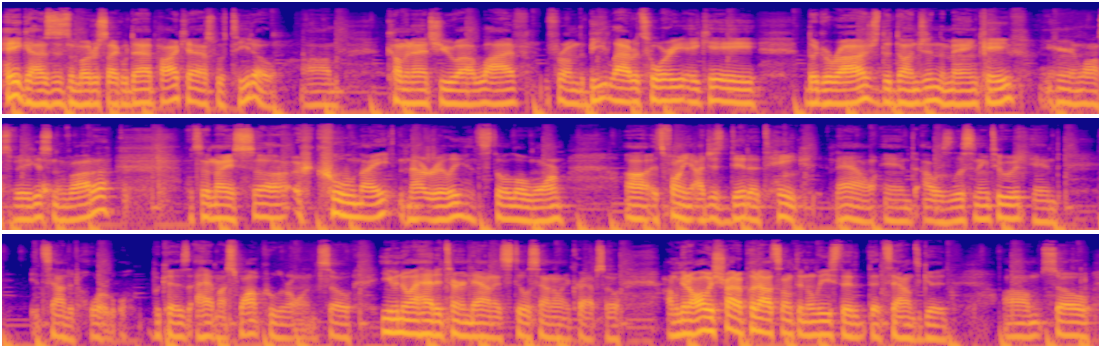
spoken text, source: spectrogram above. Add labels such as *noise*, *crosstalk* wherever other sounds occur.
Hey guys, this is the Motorcycle Dad podcast with Tito. Um, coming at you uh, live from the Beat Laboratory, aka the garage, the dungeon, the man cave here in Las Vegas, Nevada. It's a nice, uh, *laughs* cool night. Not really, it's still a little warm. Uh, it's funny, I just did a take now and I was listening to it and it sounded horrible because I had my swamp cooler on. So even though I had it turned down, it still sounded like crap. So I'm gonna always try to put out something at least that that sounds good. Um, so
